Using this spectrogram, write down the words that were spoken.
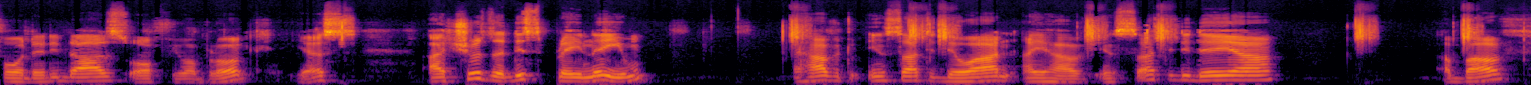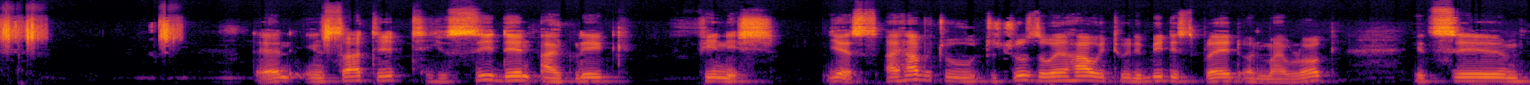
for the readers of your blog? Yes i choose the display name. I have to insert the one i have inserted there above then insert it. You see then i click finish. Yes i have to to choose the way how it will be displayed on my blog. It's um,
